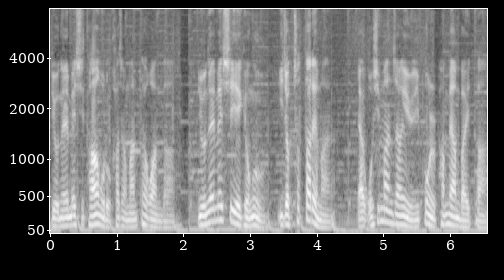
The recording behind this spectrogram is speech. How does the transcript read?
리오넬 메시 다음으로 가장 많다고 한다. 리오넬 메시의 경우 이적 첫 달에만 약 50만 장의 유니폼을 판매한 바 있다.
